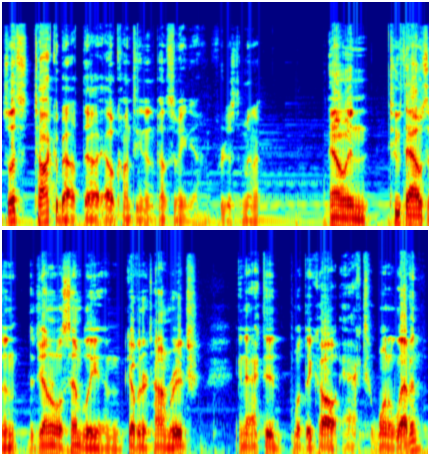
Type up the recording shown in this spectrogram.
So let's talk about the elk hunting in Pennsylvania for just a minute. Now, in 2000, the General Assembly and Governor Tom Ridge enacted what they call Act 111.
